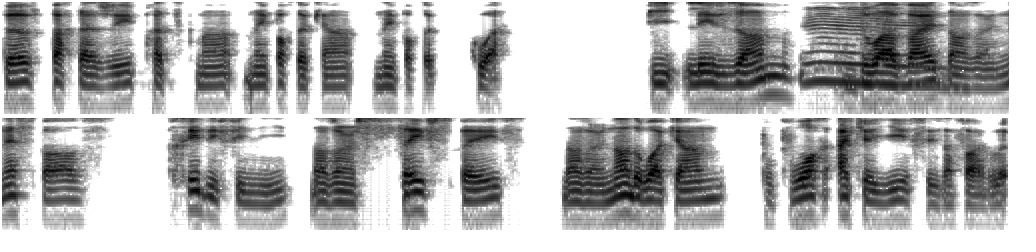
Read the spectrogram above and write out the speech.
peuvent partager pratiquement n'importe quand, n'importe quoi. Puis les hommes doivent être hmm. dans un espace prédéfini, dans un safe space, dans un endroit calme pour pouvoir accueillir ces affaires-là.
